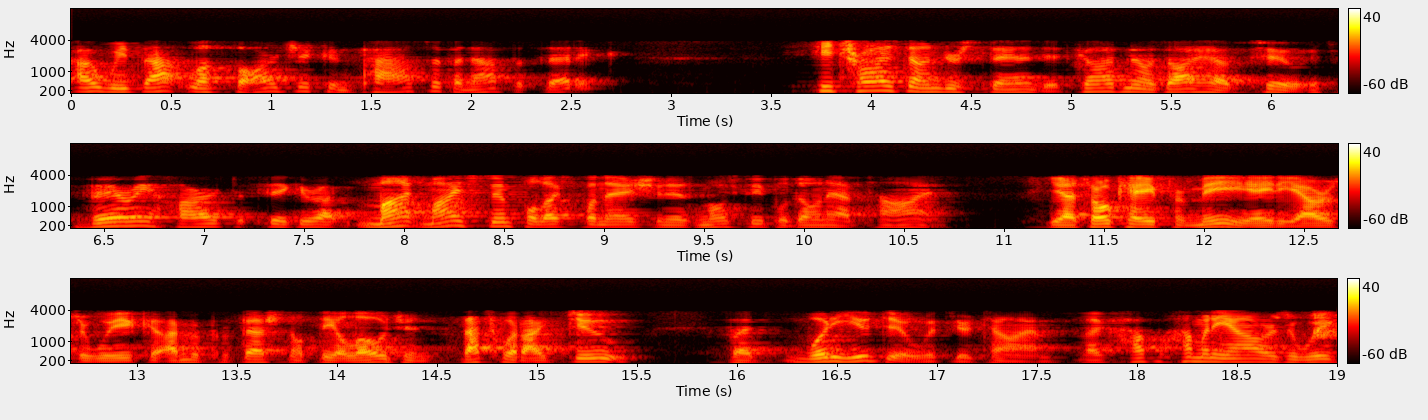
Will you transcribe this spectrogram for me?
are we that lethargic and passive and apathetic? He tries to understand it. God knows I have too. It's very hard to figure out. My, my simple explanation is most people don't have time. Yeah, it's okay for me, 80 hours a week. I'm a professional theologian. That's what I do. But what do you do with your time? Like, how, how many hours a week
